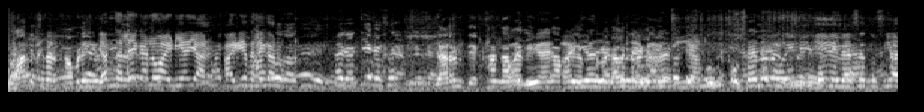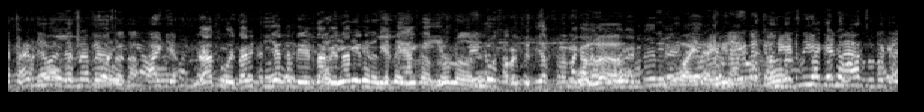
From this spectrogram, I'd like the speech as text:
ਆ ਦੇਖ ਸਰ ਸਾਹਮਣੇ ਹੀ ਆ। ਯਾਰ ਥੱਲੇ ਕਰ ਲਓ ਆਈਡੀਆ ਯਾਰ। ਆਈਡੀਆ ਥੱਲੇ ਕਰ ਲਓ। ਹੈਗਾ ਕੀ ਹੈਗਾ ਸਰ? ਯਾਰ ਇਹਨੂੰ ਦੇਖਾਂਗਾ ਮੈਂ ਆਪਣੇ ਉੱਤੇ ਨਾ ਵੈਸੇ ਤੁਸੀਂ ਕਰਨਾ ਪਿਆ ਸਕਦਾ? ਆਈਡੀਆ ਮੈਂ ਸੋਚਦਾ ਵੀ ਕੀ ਆ ਗਰਨੇਡ ਦਾ ਵੇਨਾ ਵੀ ਕੀ ਆ ਕੀ ਆ ਆਪਣੇ ਸਿੱਧੀ ਅਫਸਰਾਂ ਨਾਲ ਗੱਲ ਵਾਈਡ ਹੈ ਨਹੀਂ ਗ੍ਰੇਨੇਡ ਨਹੀਂ ਹੈ ਬਾਹਰ ਸੁੱਟ ਗਿਆ?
